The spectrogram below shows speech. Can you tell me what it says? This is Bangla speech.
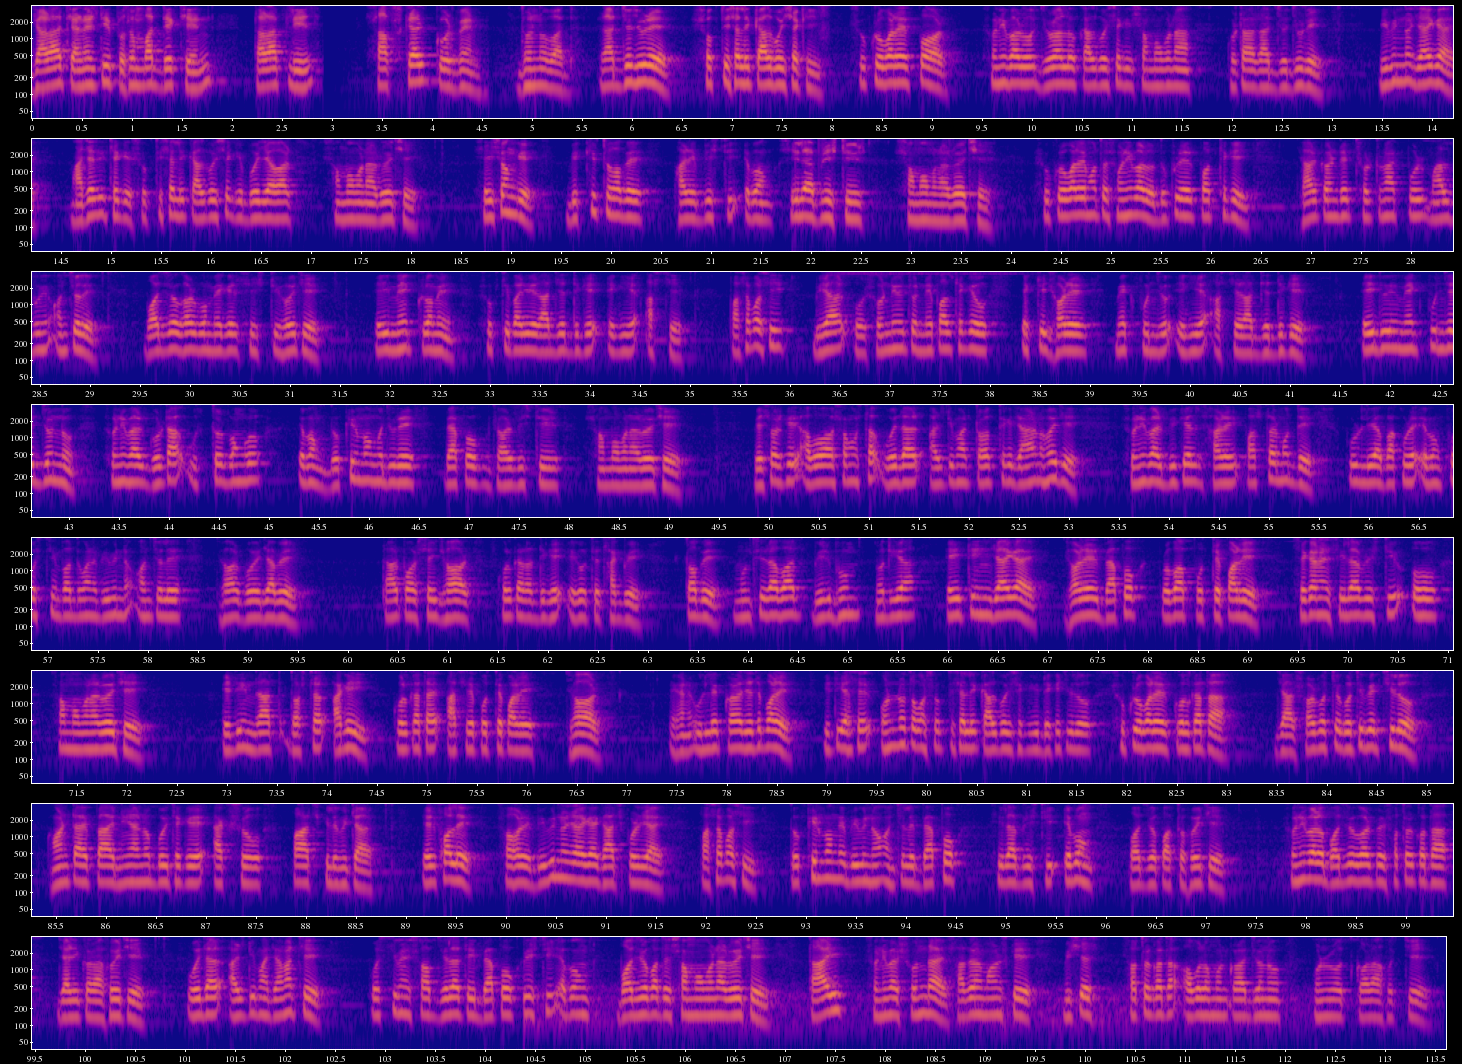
যারা চ্যানেলটি প্রথমবার দেখছেন, তারা প্লিজ সাবস্ক্রাইব করবেন। ধন্যবাদ। রাজ্য জুড়ে শক্তিশালী কালবৈশাখী। শুক্রবারের পর শনিবারও জোরালো কালবৈশাখীর সম্ভাবনা গোটা রাজ্য জুড়ে। বিভিন্ন জায়গায় মাঝারি থেকে শক্তিশালী কালবৈশাখী বয়ে যাওয়ার সম্ভাবনা রয়েছে। সেই সঙ্গে বিক্ষিপ্তভাবে ভারী বৃষ্টি এবং শিলাবৃষ্টির সম্ভাবনা রয়েছে। শুক্রবারের মতো শনিবারও দুপুরের পর থেকেই ঝাড়খণ্ডের ছোটনাগপুর মালভূমি অঞ্চলে বজ্রগর্ভ মেঘের সৃষ্টি হয়েছে। এই মেঘ ক্রমে শক্তি বাড়িয়ে রাজ্যের দিকে এগিয়ে আসছে। পাশাপাশি বিহার ও সন্নিহিত নেপাল থেকেও একটি ঝড়ের মেঘপুঞ্জ এগিয়ে আসছে রাজ্যের দিকে। এই দুই মেঘপুঞ্জের জন্য শনিবার গোটা উত্তরবঙ্গ এবং দক্ষিণবঙ্গ জুড়ে ব্যাপক ঝড় বৃষ্টির সম্ভাবনা রয়েছে। বেসরকারি আবহাওয়া সংস্থা ওয়েদার আলটিমার তরফ থেকে জানানো হয়েছে শনিবার বিকেল সাড়ে পাঁচটার মধ্যে পুরুলিয়া, বাঁকুড়া এবং পশ্চিম বর্ধমানের বিভিন্ন অঞ্চলে ঝড় বয়ে যাবে। তারপর সেই ঝড় কলকাতার দিকে এগোতে থাকবে। তবে মুর্শিদাবাদ, বীরভূম, নদিয়া এই তিন জায়গায় ঝড়ের ব্যাপক প্রভাব পড়তে পারে। সেখানে শিলাবৃষ্টি ও সম্ভাবনা রয়েছে। এদিন রাত দশটার আগেই কলকাতায় আছড়ে পড়তে পারে ঝড়। এখানে উল্লেখ করা যেতে পারে, ইতিহাসের অন্যতম শক্তিশালী কালবৈশাখী দেখেছিল শুক্রবারের কলকাতা। যার সর্বোচ্চ গতিবেগ ছিল ঘন্টায় প্রায় নিরানব্বই থেকে একশো পাঁচ কিলোমিটার। এর ফলে শহরে বিভিন্ন জায়গায় গাছ পড়ে যায়। পাশাপাশি দক্ষিণবঙ্গের বিভিন্ন অঞ্চলে ব্যাপক শিলাবৃষ্টি এবং বজ্রপাত হয়েছে। শনিবারও বজ্রগর্ভের সতর্কতা জারি করা হয়েছে। ওয়েদার আলটিমা জানাচ্ছে, পশ্চিমের সব জেলাতেই ব্যাপক বৃষ্টি এবং বজ্রপাতের সম্ভাবনা রয়েছে। তাই শনিবার সন্ধ্যায় সাধারণ মানুষকে বিশেষ সতর্কতা অবলম্বন করার জন্য অনুরোধ করা হচ্ছে।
